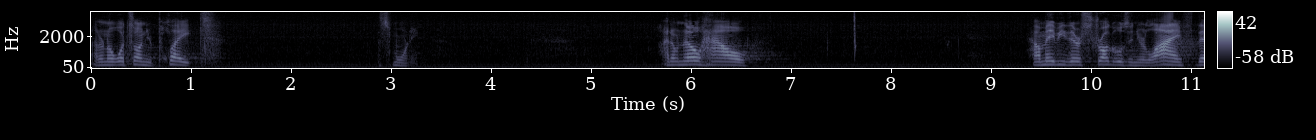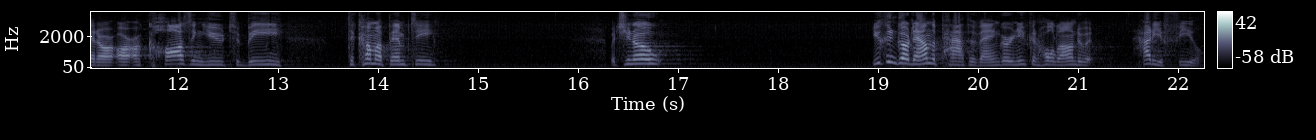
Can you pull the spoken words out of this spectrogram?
I don't know what's on your plate this morning. I don't know how how maybe there are struggles in your life that are, are, are causing you to be, to come up empty. But you know, you can go down the path of anger and you can hold on to it. How do you feel?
